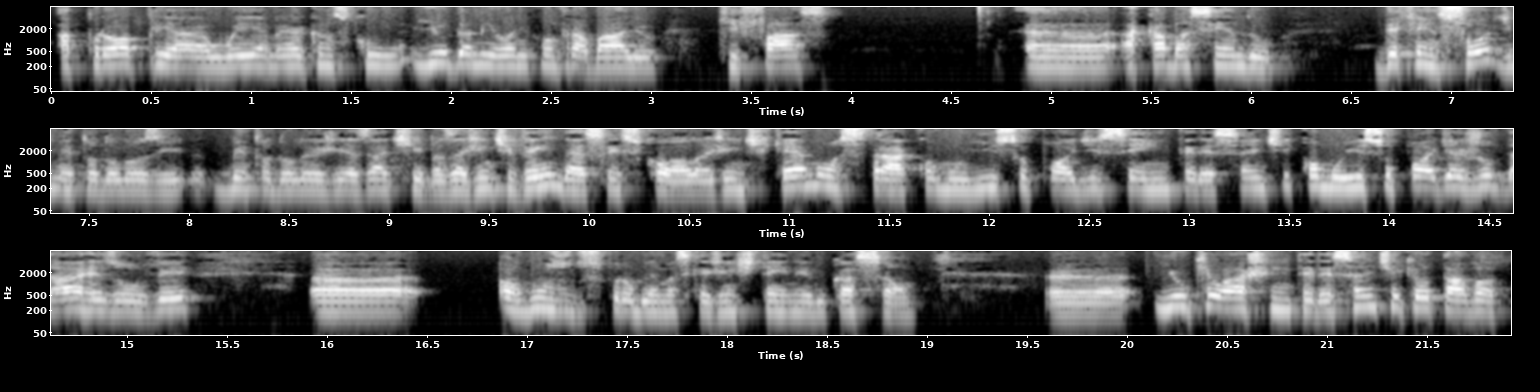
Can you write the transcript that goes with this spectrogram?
a própria Way American School e o Damione com trabalho que faz uh, acaba sendo defensor de metodologia, metodologias ativas. A gente vem dessa escola, a gente quer mostrar como isso pode ser interessante e como isso pode ajudar a resolver uh, alguns dos problemas que a gente tem na educação. Uh, e o que eu acho interessante é que eu estava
